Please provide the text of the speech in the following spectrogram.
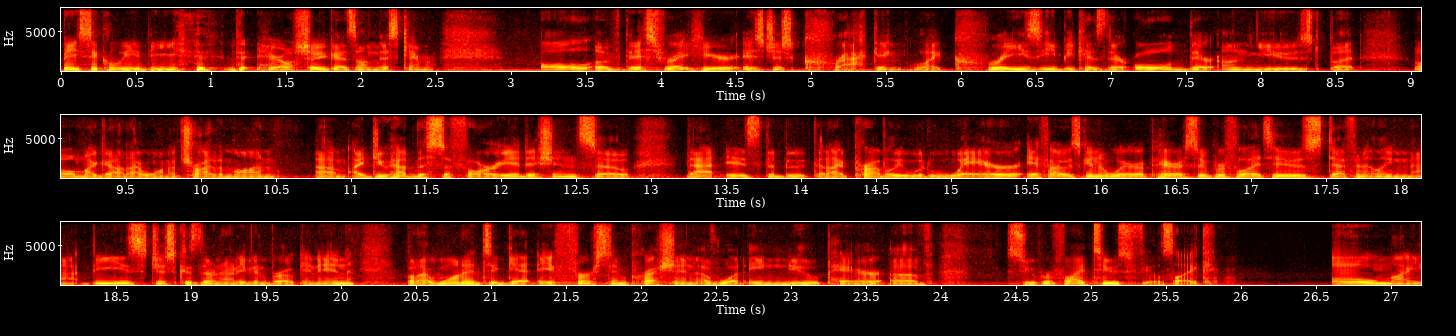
basically the, the here I'll show you guys on this camera all of this right here is just cracking like crazy because they're old, they're unused, but oh my god, I want to try them on. Um, I do have the Safari edition, so that is the boot that I probably would wear if I was going to wear a pair of Superfly 2s. Definitely not these, just because they're not even broken in. But I wanted to get a first impression of what a new pair of Superfly 2s feels like. Oh my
